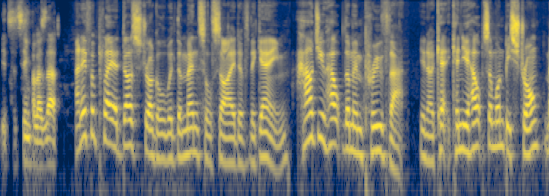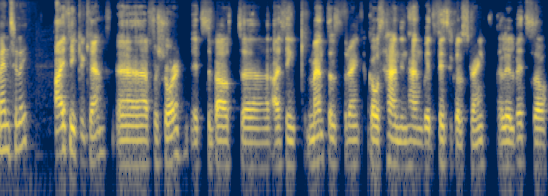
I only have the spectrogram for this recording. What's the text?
It's as simple as that. And if a player does struggle with the mental side of the game, how do you help them improve that? You know, can, can you help someone be strong mentally? I think you can, uh, for sure. It's about, uh, I think mental strength goes hand in hand with physical strength a little bit. So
